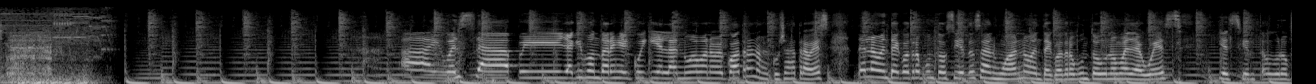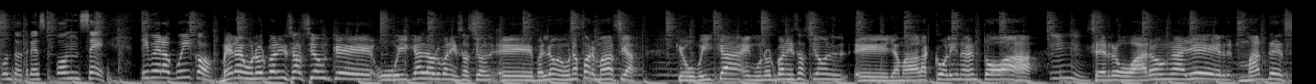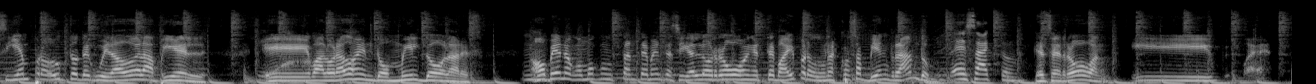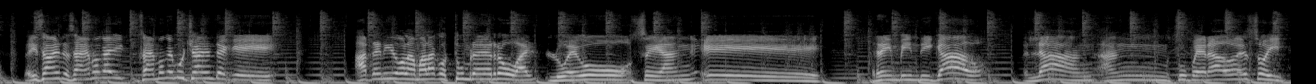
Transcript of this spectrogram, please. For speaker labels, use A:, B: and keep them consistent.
A: 94.
B: Ay, what's up? Y Jackie Fontanes, el Quickie en la nueva 94. Nos escuchas a través del 94.7 San Juan, 94.1 Mayagüez y el 101.3 Ponce. Dímelo, Quico.
C: Mira, en una urbanización que ubica en la urbanización, eh, perdón, en una farmacia que ubica en una urbanización eh, llamada Las Colinas en Toa Baja, se robaron ayer más de 100 productos de cuidado de la piel, eh, valorados en 2 mil dólares. Estamos viendo cómo constantemente siguen los robos en este país, pero de unas cosas bien random
B: Exacto.
C: que se roban. Y, pues, precisamente sabemos que hay, sabemos que hay mucha gente que ha tenido la mala costumbre de robar, luego se han eh, reivindicado, ¿verdad? Han, han superado eso y,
